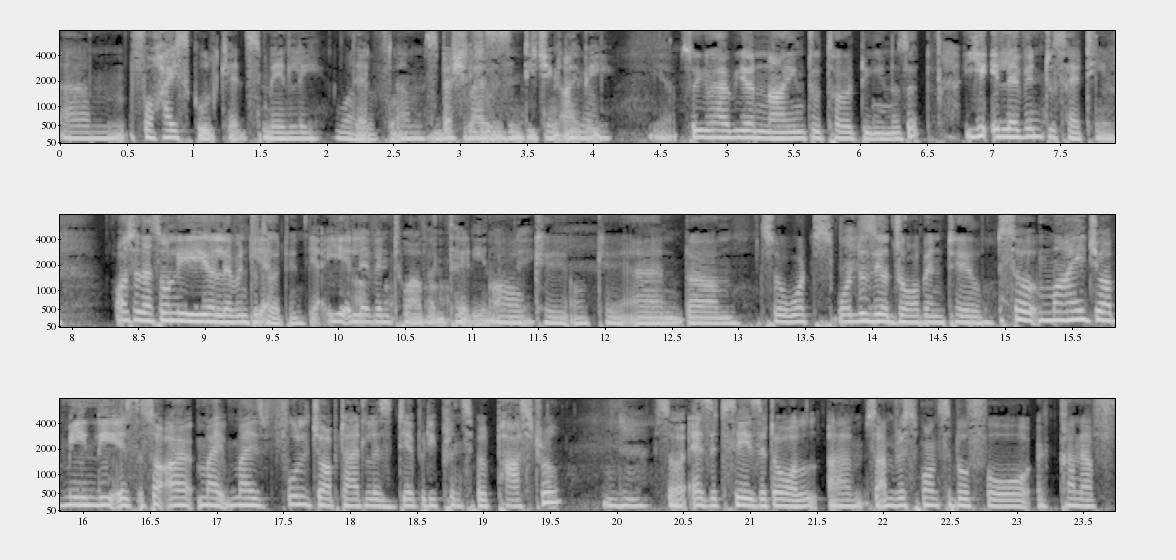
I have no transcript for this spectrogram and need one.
um, for high school kids mainly Wonderful. that um, specializes in teaching IB. Yeah. So you have your 9 to 13, is it? year eleven to thirteen. Also, that's only year 11 to yeah, 13. Yeah, year 11, 12, and thirteen. only. Okay, okay. And um, so what's what does your job entail? So my job mainly is so our, my my full job title is deputy principal pastoral. So as it says it all, um, so I'm responsible for a kind of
